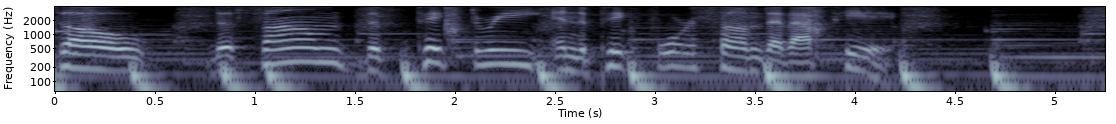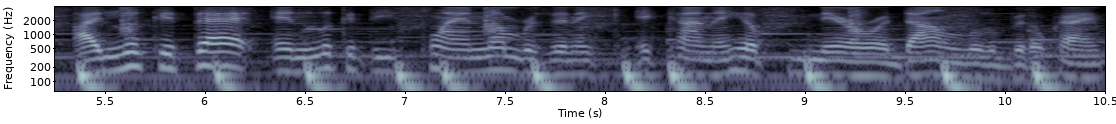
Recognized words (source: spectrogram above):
So the sum, the pick three and the pick four sum that I picked, I look at that and look at these plan numbers and it, it kind of helps you narrow it down a little bit, okay?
